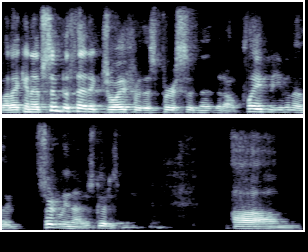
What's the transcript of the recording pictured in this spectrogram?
but I can have sympathetic joy for this person that, that outplayed me, even though they're certainly not as good as me. Um,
